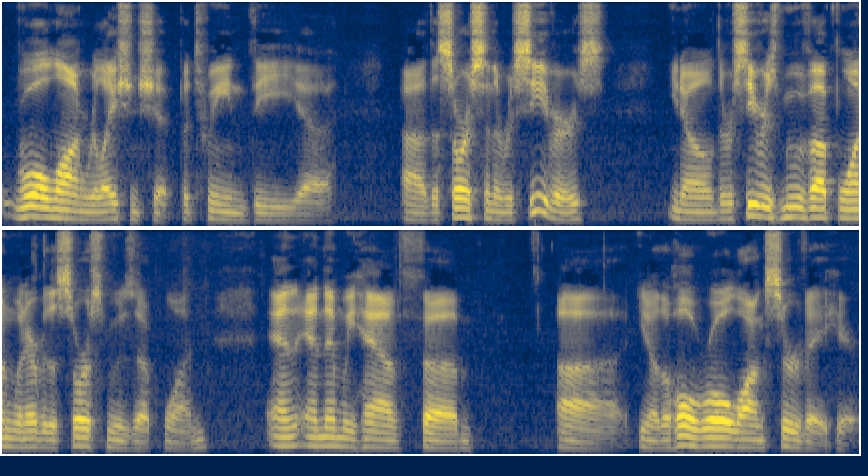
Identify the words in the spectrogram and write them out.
roll-along relationship between the uh, uh, the source and the receivers. You know, the receivers move up one whenever the source moves up one, and and then we have um, uh, you know the whole roll-along survey here.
